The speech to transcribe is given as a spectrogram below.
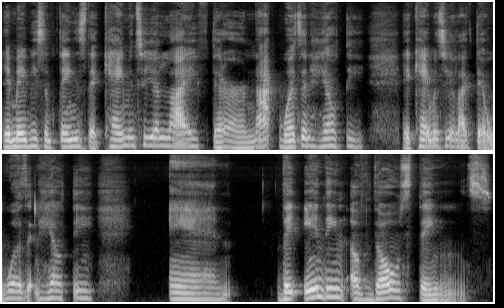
there may be some things that came into your life that are not wasn't healthy. That came into your life that wasn't healthy, and the ending of those things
